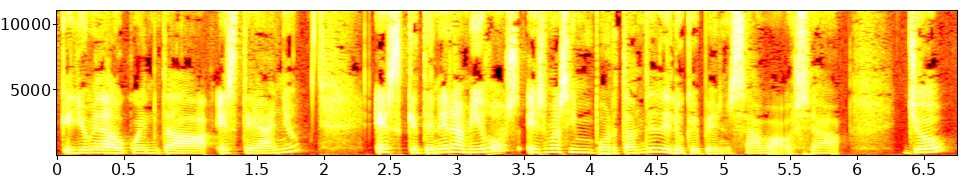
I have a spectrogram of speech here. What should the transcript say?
que yo me he dado cuenta este año es que tener amigos es más importante de lo que pensaba. O sea, yo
